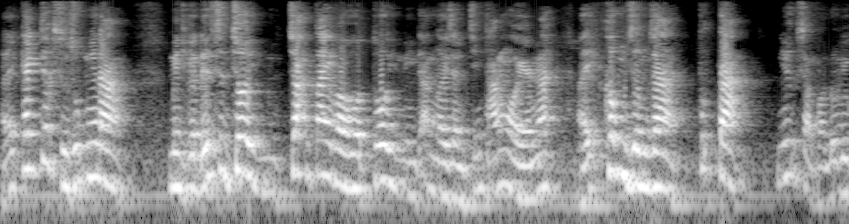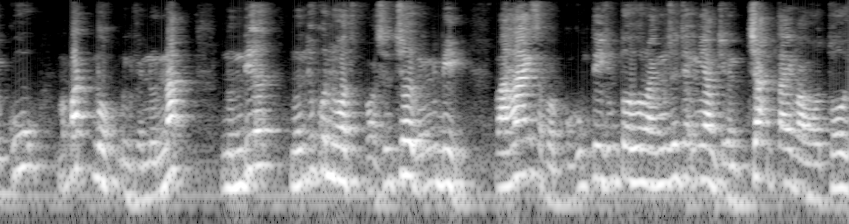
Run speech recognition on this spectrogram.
Đấy, cách thức sử dụng như nào? Mình chỉ cần đến sân chơi, mình chạm tay vào hột thôi, mình đã người giành chiến thắng rồi em nhá. Ấy không dườm già, phức tạp như sản phẩm đồ bị cũ, mà bắt buộc mình phải nún nắp, nún đĩa, nún những con hột vào sân chơi mình mới bịp và hai sản phẩm của công ty chúng tôi hôm nay muốn giới thiệu anh em, chỉ cần chạm tay vào hột thôi,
